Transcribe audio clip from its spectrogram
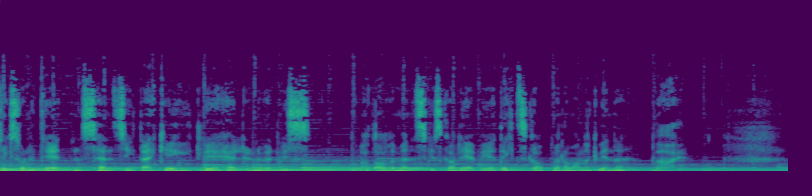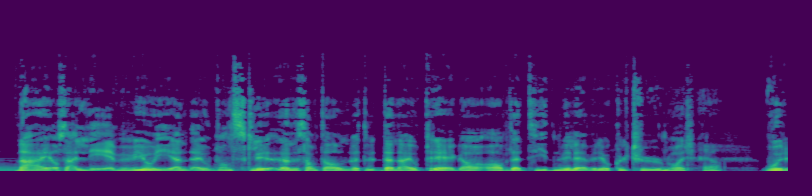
Seksualitetens hensikt er ikke egentlig heller nødvendigvis at alle mennesker skal leve i et ekteskap mellom mann og kvinne. Nei. Nei, og så lever vi jo i en Det er jo vanskelig Denne samtalen vet du, den er jo prega av den tiden vi lever i, og kulturen vår. Ja. Hvor,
